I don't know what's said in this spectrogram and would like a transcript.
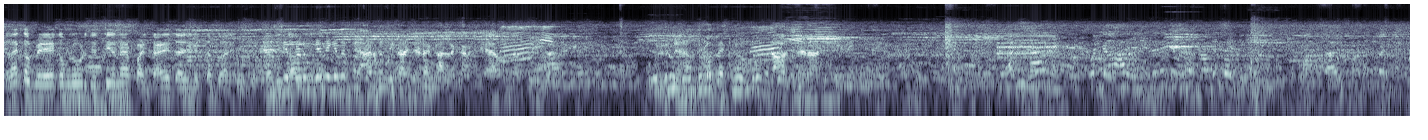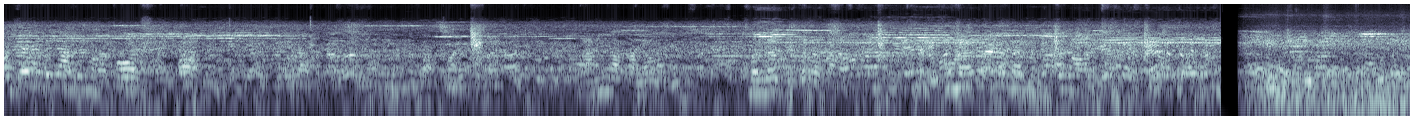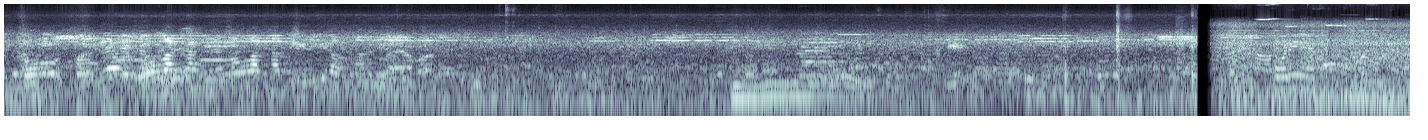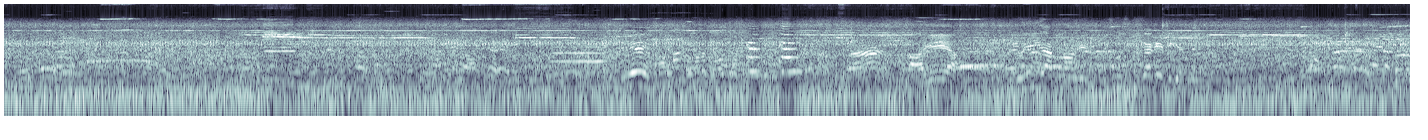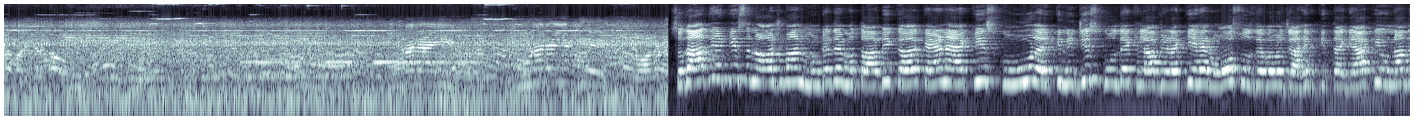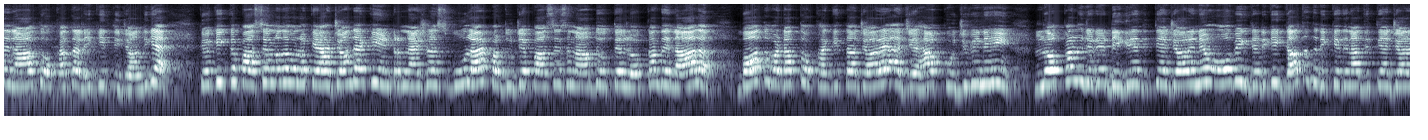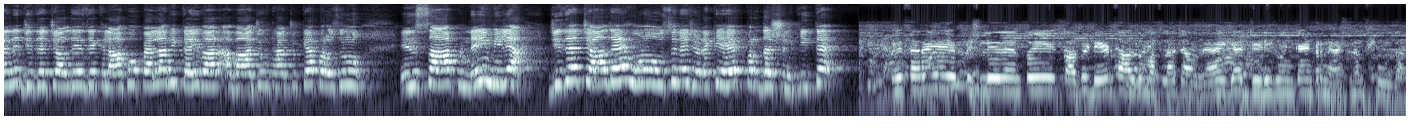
ਇਹਦਾ ਕੰਪਲੇਂਟ ਕੰਪਲੂਟ ਦਿੱਤੀ ਉਹਨੇ ਪਲਟਾ ਨਹੀਂ ਦਰਜ ਕੀਤਾ ਪਤਾ ਨਹੀਂ ਕੋਈ ਦਿੱਤਾ ਮੈਡਮ ਕਹਿੰਦੇ ਕਿ ਯਾਰ ਮੁੰਡਾ ਜਿਹੜਾ ਗੱਲ ਕਰਕੇ ਆਇਆ ਉਹਨਾਂ ਕੋਈ ਗੱਲ ਨਹੀਂ। ਉਹਨੇ ਦੱਸ ਦੇਣਾ ਵਾਰ ਤਾਂ ਦੋ ਵਾਰ ਤਾਂ ਦੇਖ ਲਈ ਡਾਕਟਰਾਂ ਨੇ ਬੁਲਾਇਆ ਵਾ ਠੀਕ ਕਿ ਸਕੂਲ, ਇੱਕ ਨਿੱਜੀ ਸਕੂਲ ਦੇ ਖਿਲਾਫ ਜਿਹੜਾ ਕਿ ਇਹ ਰੋਸ ਉਸਦੇ ਵੱਲੋਂ ਜ਼ਾਹਿਰ ਕੀਤਾ ਗਿਆ ਕਿ ਉਹਨਾਂ ਦੇ ਨਾਲ ਧੋਖਾਧੜੀ ਕੀਤੀ ਜਾਂਦੀ ਹੈ। ਕਿਉਂਕਿ ਇੱਕ ਪਾਸੇ ਉਹਨਾਂ ਦੇ ਵੱਲੋਂ ਕਿਹਾ ਜਾਂਦਾ ਹੈ ਕਿ ਇੰਟਰਨੈਸ਼ਨਲ ਸਕੂਲ ਹੈ, ਪਰ ਦੂਜੇ ਪਾਸੇ ਇਸ ਨਾਮ ਦੇ ਉੱਤੇ ਲੋਕਾਂ ਦੇ ਨਾਲ ਬਹੁਤ ਵੱਡਾ ਧੋਖਾ ਕੀਤਾ ਜਾ ਰਿਹਾ ਅਜਿਹਾ ਕੁਝ ਵੀ ਨਹੀਂ। ਲੋਕਾਂ ਨੂੰ ਜਿਹੜੀਆਂ ਡਿਗਰੀਆਂ ਦਿੱਤੀਆਂ ਜਾ ਰਹੀਆਂ ਨੇ, ਉਹ ਵੀ ਜਿਹੜੀ ਕਿ ਗਲਤ ਤਰੀਕੇ ਦੇ ਨਾਲ ਦਿੱਤੀਆਂ ਜਾ ਰਹੀਆਂ ਨੇ, ਜਿਹਦੇ ਚੱਲਦੇ ਇਸ ਦੇ ਖਿਲਾਫ ਉਹ ਪਹਿਲਾਂ ਵੀ ਕਈ ਵਾਰ ਆਵਾਜ਼ ਉਠਾ ਚੁੱਕਿਆ, ਪਰ ਉਸ ਨੂੰ ਇਨਸਾਫ ਨਹੀਂ ਮਿਲਿਆ, ਜਿਹਦੇ ਚੱਲਦੇ ਹੁਣ ਉਸ ਨੇ ਜਿਹੜਾ ਕਿ ਇਹ ਪ੍ਰਦਰਸ਼ਨ ਕੀਤਾ ਇਹ ਸਰ ਇਹ ਪਿਛਲੇ ਦਿਨ ਤੋਂ ਹੀ ਕਾਫੀ ਡੇਢ ਸਾਲ ਤੋਂ ਮਸਲਾ ਚੱਲ ਰਿਹਾ ਹੈਗਾ G D Goenka international school ਦਾ।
